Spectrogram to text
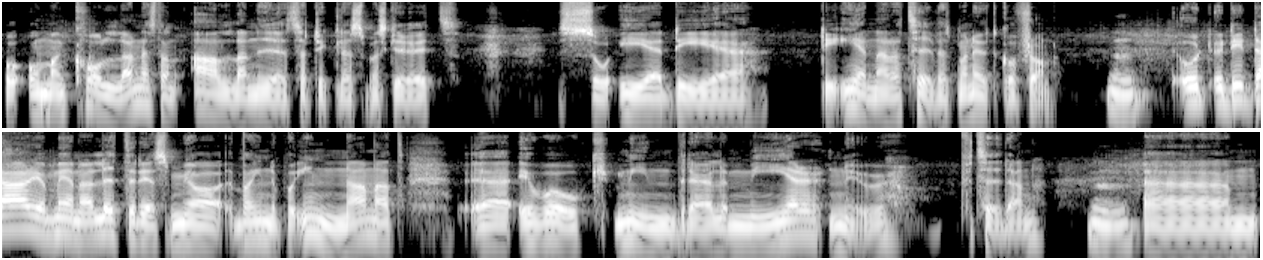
Och om man kollar nästan alla nyhetsartiklar som har skrivits så är det det är narrativet man utgår från. Mm. Och det är där jag menar lite det som jag var inne på innan. Att uh, Ewoke mindre eller mer nu för tiden. Mm. Uh,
